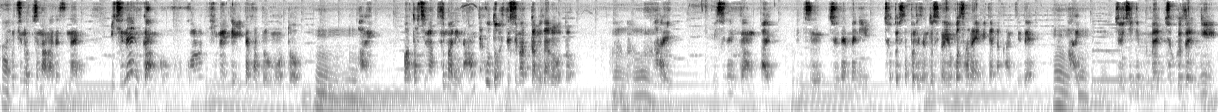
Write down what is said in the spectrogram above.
はいうちの妻がですね1年間こう心に秘めていたかと思うと、うんうん。はい、私は妻になんてことをしてしまったのだろうと、うんうん。はい、1年間あい。つ10年目にちょっとしたプレゼントしかよこさねえみたいな感じでうんはいうん。11人目直前に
